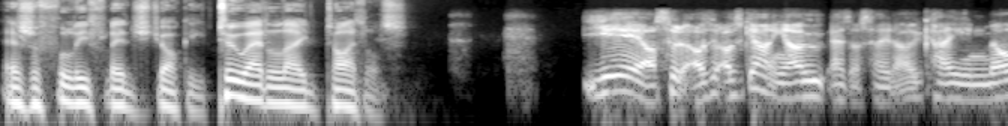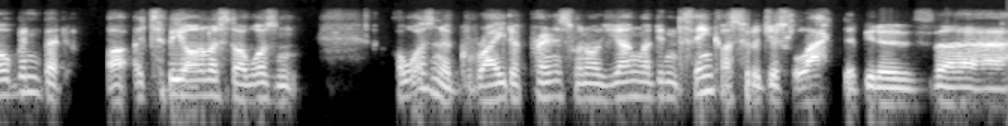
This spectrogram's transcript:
as a fully fledged jockey. Two Adelaide titles. Yeah, I, sort of, I, was, I was going, oh, as I said, okay in Melbourne, but uh, to be honest, I wasn't. I wasn't a great apprentice when I was young. I didn't think I sort of just lacked a bit of. Uh,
